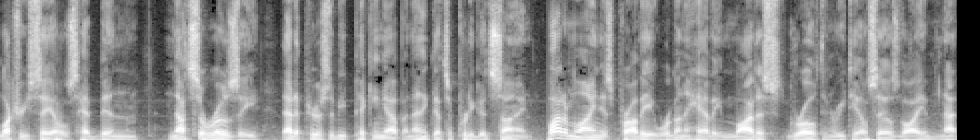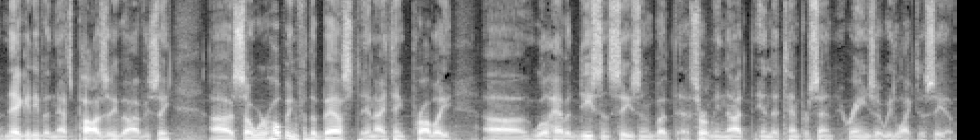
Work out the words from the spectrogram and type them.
luxury sales have been not so rosy. That appears to be picking up, and I think that's a pretty good sign. Bottom line is probably we're going to have a modest growth in retail sales volume, not negative, and that's positive, obviously. Uh, so we're hoping for the best, and I think probably uh, we'll have a decent season, but uh, certainly not in the 10% range that we'd like to see it.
